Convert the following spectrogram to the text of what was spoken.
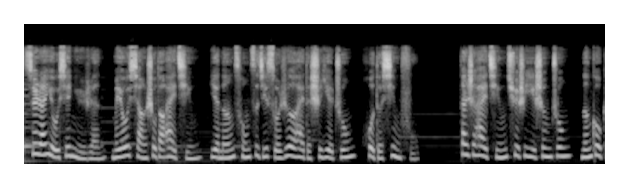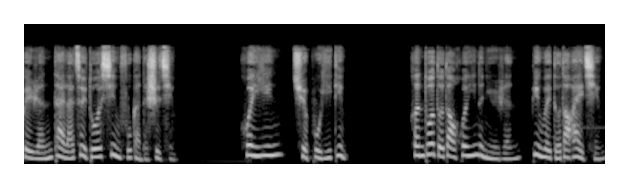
虽然有些女人没有享受到爱情，也能从自己所热爱的事业中获得幸福，但是爱情却是一生中能够给人带来最多幸福感的事情。婚姻却不一定，很多得到婚姻的女人并未得到爱情，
